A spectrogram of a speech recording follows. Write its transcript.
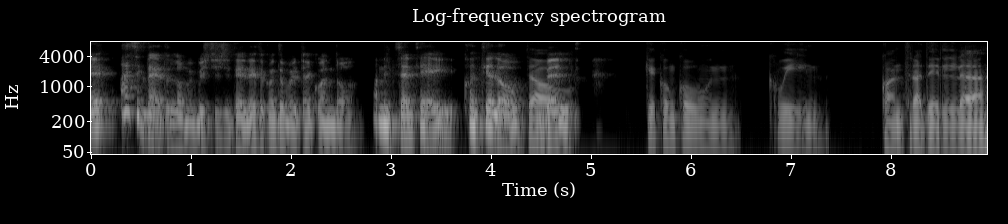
Eh, għasik dajt l-lommi biex tiġi tgħidek kont immur taekwondo. Għamil sentej, kont jellow, belt. Kikun kun queen kontra dil eh,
